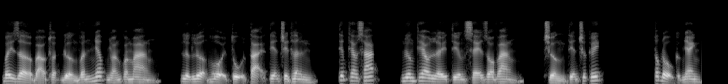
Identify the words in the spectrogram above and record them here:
bây giờ bảo thuật đường vân nhấp nhoáng quan mang, lực lượng hội tụ tại tiễn trên thân, tiếp theo sát, nương theo lấy tiếng xé do vang, trường tiễn trước kích. Tốc độ cực nhanh.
